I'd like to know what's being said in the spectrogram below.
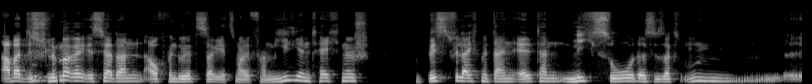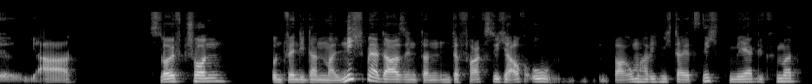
Aber das Mhm. Schlimmere ist ja dann, auch wenn du jetzt, sage ich jetzt mal, familientechnisch, du bist vielleicht mit deinen Eltern nicht so, dass du sagst, "Mm, äh, ja, es läuft schon. Und wenn die dann mal nicht mehr da sind, dann hinterfragst du dich ja auch, oh, warum habe ich mich da jetzt nicht mehr gekümmert?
